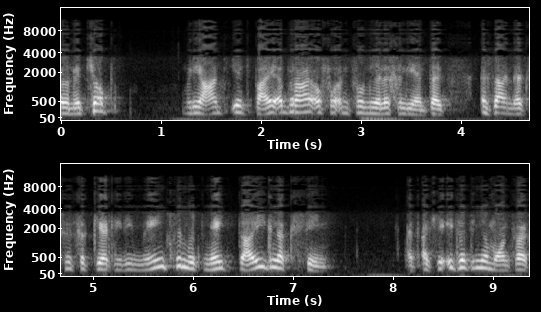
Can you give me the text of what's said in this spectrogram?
in 'n chop met die hand eet by 'n braai of 'n informele geleentheid is daar niks verkeerd nie. Die mense moet net duidelik sien dat as jy iets wat in jou mond was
